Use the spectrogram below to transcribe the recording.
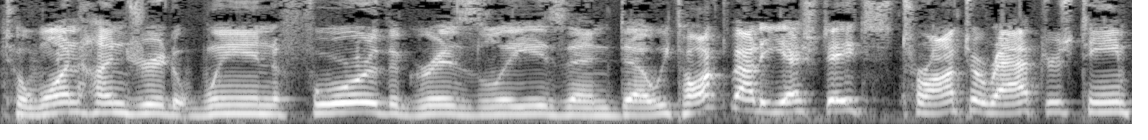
to 100 win for the Grizzlies. And uh, we talked about it yesterday. It's Toronto Raptors team.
